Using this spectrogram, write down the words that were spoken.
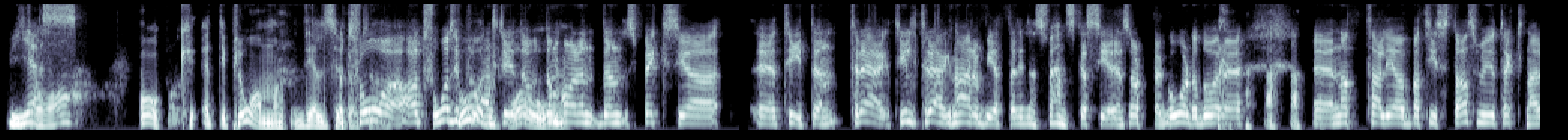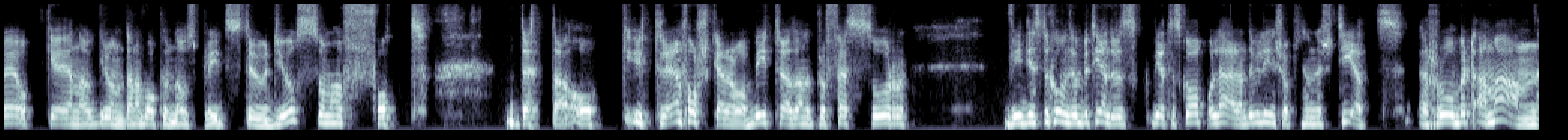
Yes. Ja. Och ett diplom delades ut Två, också. ja, två diplom till. De, wow. de har en, den spexiga eh, titeln trä, Till trägna arbetare i den svenska seriens örtagård. Och då är det eh, Natalia Batista som är ju tecknare och eh, en av grundarna bakom Nosebleed Studios som har fått detta. Och ytterligare en forskare, då, biträdande professor vid institutionen för beteendevetenskap och lärande vid Linköpings universitet, Robert Aman.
